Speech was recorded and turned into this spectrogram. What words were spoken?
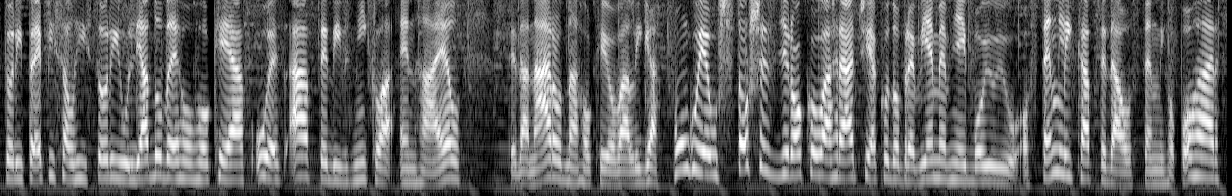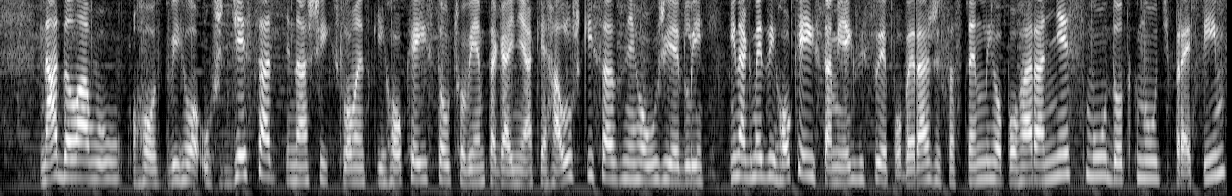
ktorý prepísal históriu ľadového hokeja v USA, vtedy vznikla NHL teda Národná hokejová liga. Funguje už 106 rokov a hráči, ako dobre vieme, v nej bojujú o Stanley Cup, teda o Stanleyho pohár. Nad hlavu ho zdvihlo už 10 našich slovenských hokejistov, čo viem, tak aj nejaké halušky sa z neho už jedli. Inak medzi hokejistami existuje povera, že sa Stanleyho pohára nesmú dotknúť predtým,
